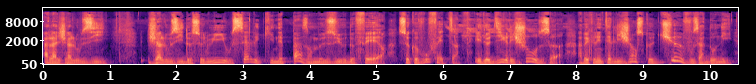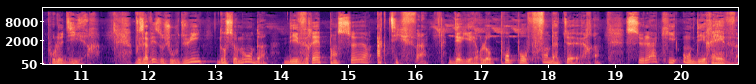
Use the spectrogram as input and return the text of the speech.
à la jalousie. Jalousie de celui ou celle qui n'est pas en mesure de faire ce que vous faites et de dire les choses avec l'intelligence que Dieu vous a donnée pour le dire. Vous avez aujourd'hui, dans ce monde, des vrais penseurs actifs, derrière leurs propos fondateurs. Ceux-là qui ont des rêves,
